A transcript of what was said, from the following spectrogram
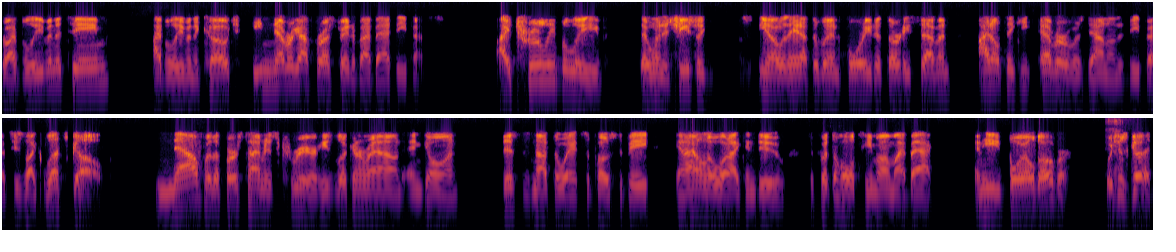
So I believe in the team. I believe in the coach. He never got frustrated by bad defense. I truly believe that when the Chiefs, you know, they'd have to win 40 to 37, I don't think he ever was down on the defense. He's like, let's go. Now, for the first time in his career, he's looking around and going, this is not the way it's supposed to be. And I don't know what I can do to put the whole team on my back. And he boiled over, which yeah. is good.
